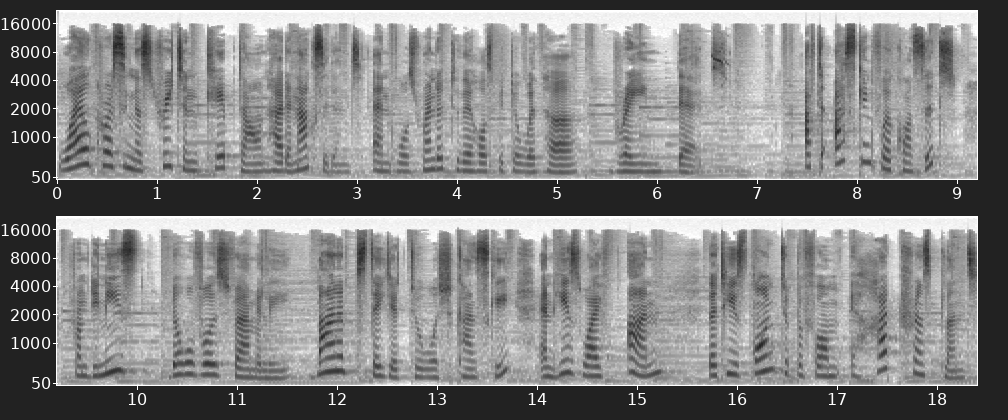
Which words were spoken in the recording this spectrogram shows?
while crossing a street in Cape Town, had an accident and was rendered to the hospital with her brain dead. After asking for a concert from Denise Darvall's family, Barnard stated to Washkansky and his wife Anne that he is going to perform a heart transplant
